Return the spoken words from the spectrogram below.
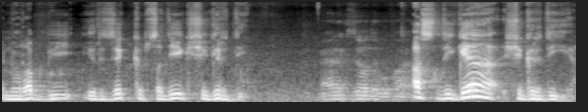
إنه ربي يرزقك بصديق شقردي. عليك زود أبو فهد أصدقاء شقردية.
